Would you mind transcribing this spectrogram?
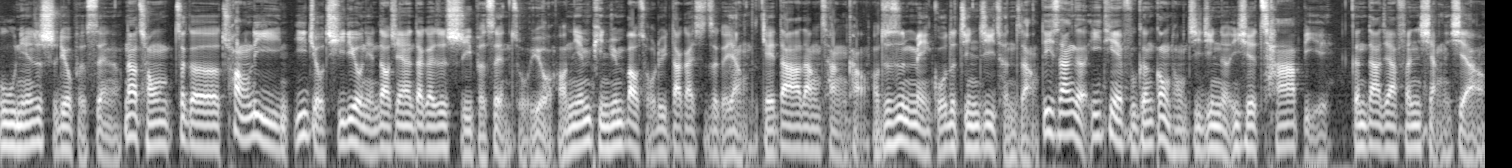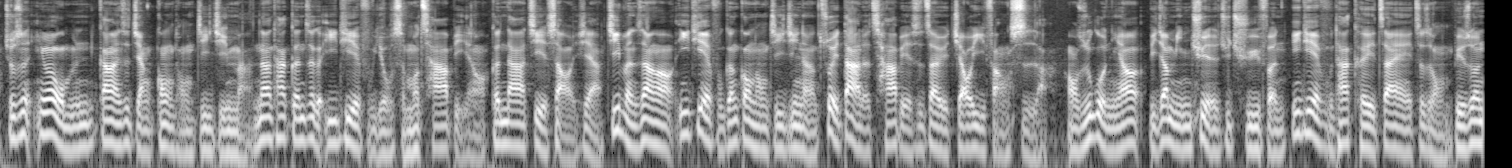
五年是十六 percent 啊。那从这个创立一九七六年到现在，大概是十一 percent 左右。好，年平均报酬率大概是这个样子，给大家当参考。好，这是美国的经济成长。第三个 ETF 跟共同基金的一些差别。跟大家分享一下哦，就是因为我们刚才是讲共同基金嘛，那它跟这个 ETF 有什么差别哦？跟大家介绍一下。基本上哦，ETF 跟共同基金呢，最大的差别是在于交易方式啊。哦，如果你要比较明确的去区分，ETF 它可以在这种，比如说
